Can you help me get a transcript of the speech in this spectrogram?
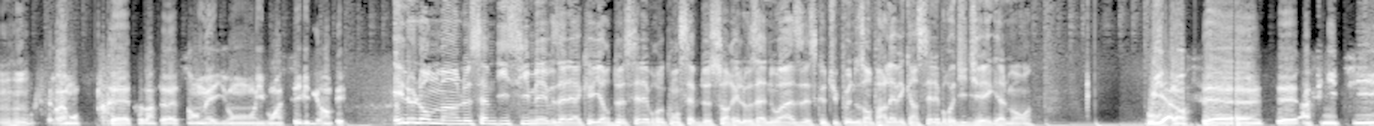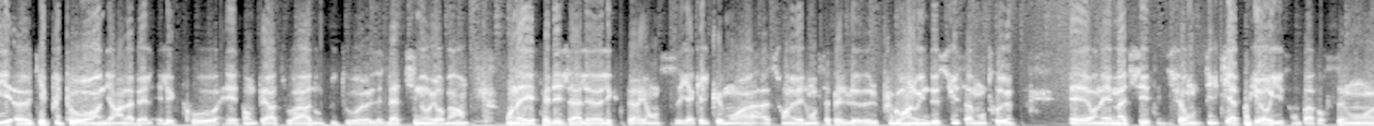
Donc c'est vraiment très très intéressant mais ils vont ils vont assez vite grimper. Et le lendemain, le samedi 6 mai, vous allez accueillir deux célèbres concepts de soirée lausannoise. Est-ce que tu peux nous en parler avec un célèbre DJ également? Oui, alors c'est Affinity euh, qui est plutôt on un label électro et Temperatura donc plutôt euh, latino urbain. On avait fait déjà le- l'expérience il y a quelques mois euh, sur un événement qui s'appelle le, plus grand Halloween de Suisse à Montreux et on avait matché ces différents styles qui a priori ne sont pas forcément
